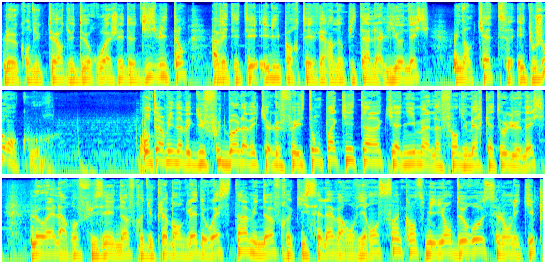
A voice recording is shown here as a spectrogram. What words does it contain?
Le conducteur du deux roues âgé de 18 ans avait été héliporté vers un hôpital lyonnais. Une enquête est toujours en cours. On termine avec du football avec le feuilleton Paqueta qui anime la fin du mercato lyonnais. L'OL a refusé une offre du club anglais de West Ham, une offre qui s'élève à environ 50 millions d'euros selon l'équipe.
